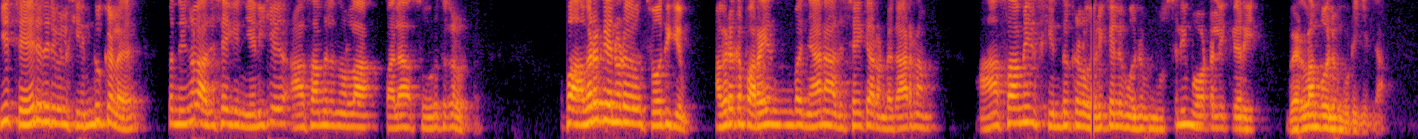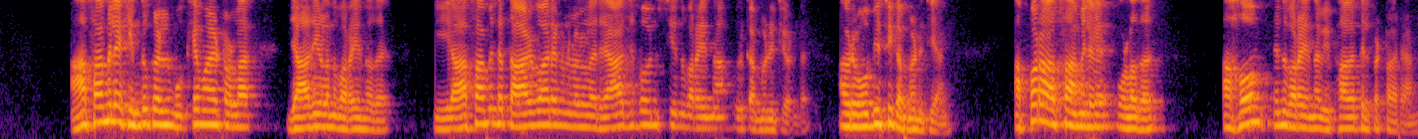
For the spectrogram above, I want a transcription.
ഈ ചേരിതിരിവിൽ ഹിന്ദുക്കൾ ഇപ്പൊ നിങ്ങൾ അതിശയിക്കും എനിക്ക് ആസാമിൽ നിന്നുള്ള പല സുഹൃത്തുക്കളുണ്ട്. അപ്പോൾ അവരൊക്കെ എന്നോട് ചോദിക്കും. അവരൊക്കെ പറയുമ്പോൾ ഞാൻ അതിശയിക്കാറുണ്ട്. കാരണം ആസാമീസ് ഹിന്ദുക്കൾ ഒരിക്കലും ഒരു മുസ്ലിം ഹോട്ടലിൽ കയറി വെള്ളം പോലും കുടിക്കില്ല. ആസാമിലെ ഹിന്ദുക്കളിൽ മുഖ്യമായിട്ടുള്ള ജാതികളെന്ന് പറയുന്നത് ഈ ആസാമിന്റെ താഴ്വാരങ്ങളിലുള്ള രാജ്ഭവൻസി എന്ന് പറയുന്ന ഒരു കമ്മ്യൂണിറ്റി ഉണ്ട് അവർ ഒ ബി സി കമ്മ്യൂണിറ്റിയാണ്. അപ്പർ ആസാമിൽ ഉള്ളത് അഹോം എന്ന് പറയുന്ന വിഭാഗത്തിൽപ്പെട്ടവരാണ്.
